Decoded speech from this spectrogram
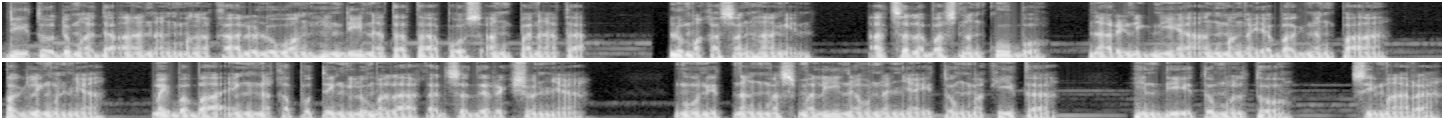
Dito dumadaan ang mga kaluluwang hindi natatapos ang panata. Lumakas ang hangin at sa labas ng kubo narinig niya ang mga yabag ng paa. Paglingon niya, may babaeng nakaputing lumalakad sa direksyon niya. Ngunit nang mas malinaw na niya itong makita, hindi ito multo, si Mara.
